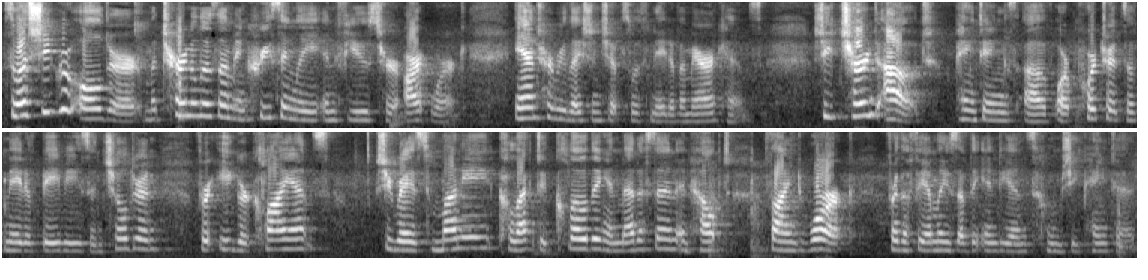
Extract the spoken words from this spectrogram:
So, as she grew older, maternalism increasingly infused her artwork and her relationships with Native Americans. She churned out paintings of or portraits of Native babies and children for eager clients she raised money, collected clothing and medicine, and helped find work for the families of the Indians whom she painted.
